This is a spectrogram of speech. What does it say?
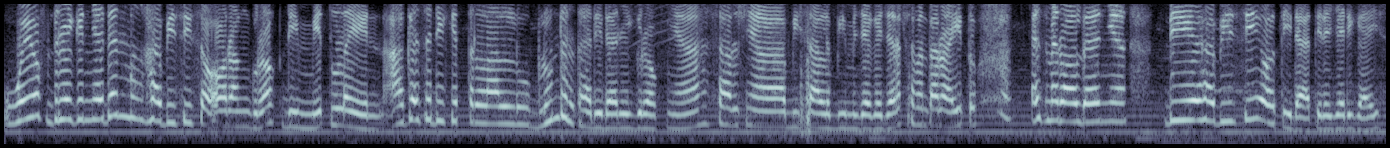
Way of Dragonnya dan menghabisi seorang Grok di mid lane. Agak sedikit terlalu blunder tadi dari Groknya. Seharusnya bisa lebih menjaga jarak. Sementara itu Esmeraldanya dihabisi. Oh tidak, tidak jadi guys.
